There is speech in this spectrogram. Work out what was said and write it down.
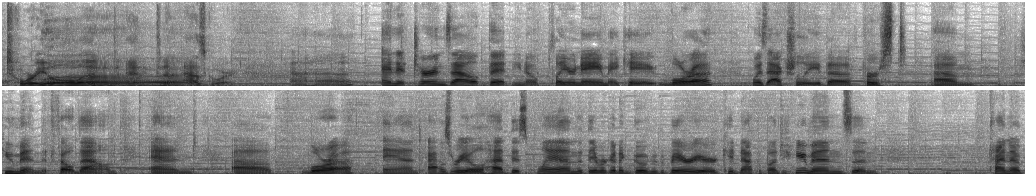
Toriel and, and uh, Asgore. And it turns out that, you know, player name, aka Laura, was actually the first um, human that fell down. And uh, Laura and Asriel had this plan that they were going to go through the barrier, kidnap a bunch of humans, and kind of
